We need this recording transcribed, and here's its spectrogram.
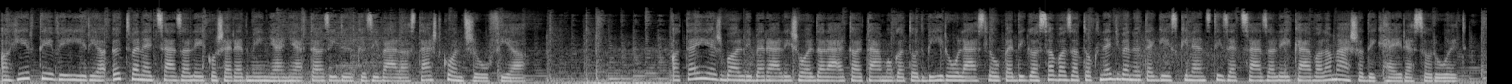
A Hír TV írja 51%-os eredménnyel nyerte az időközi választást Kont Zsófia. A teljes balliberális oldal által támogatott Bíró László pedig a szavazatok 45,9%-ával a második helyre szorult.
